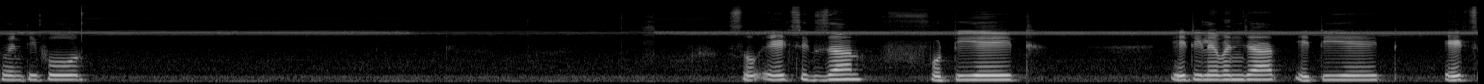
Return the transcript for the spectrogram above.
twenty four so 8 6 jar 48 8 11 jar 88 8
